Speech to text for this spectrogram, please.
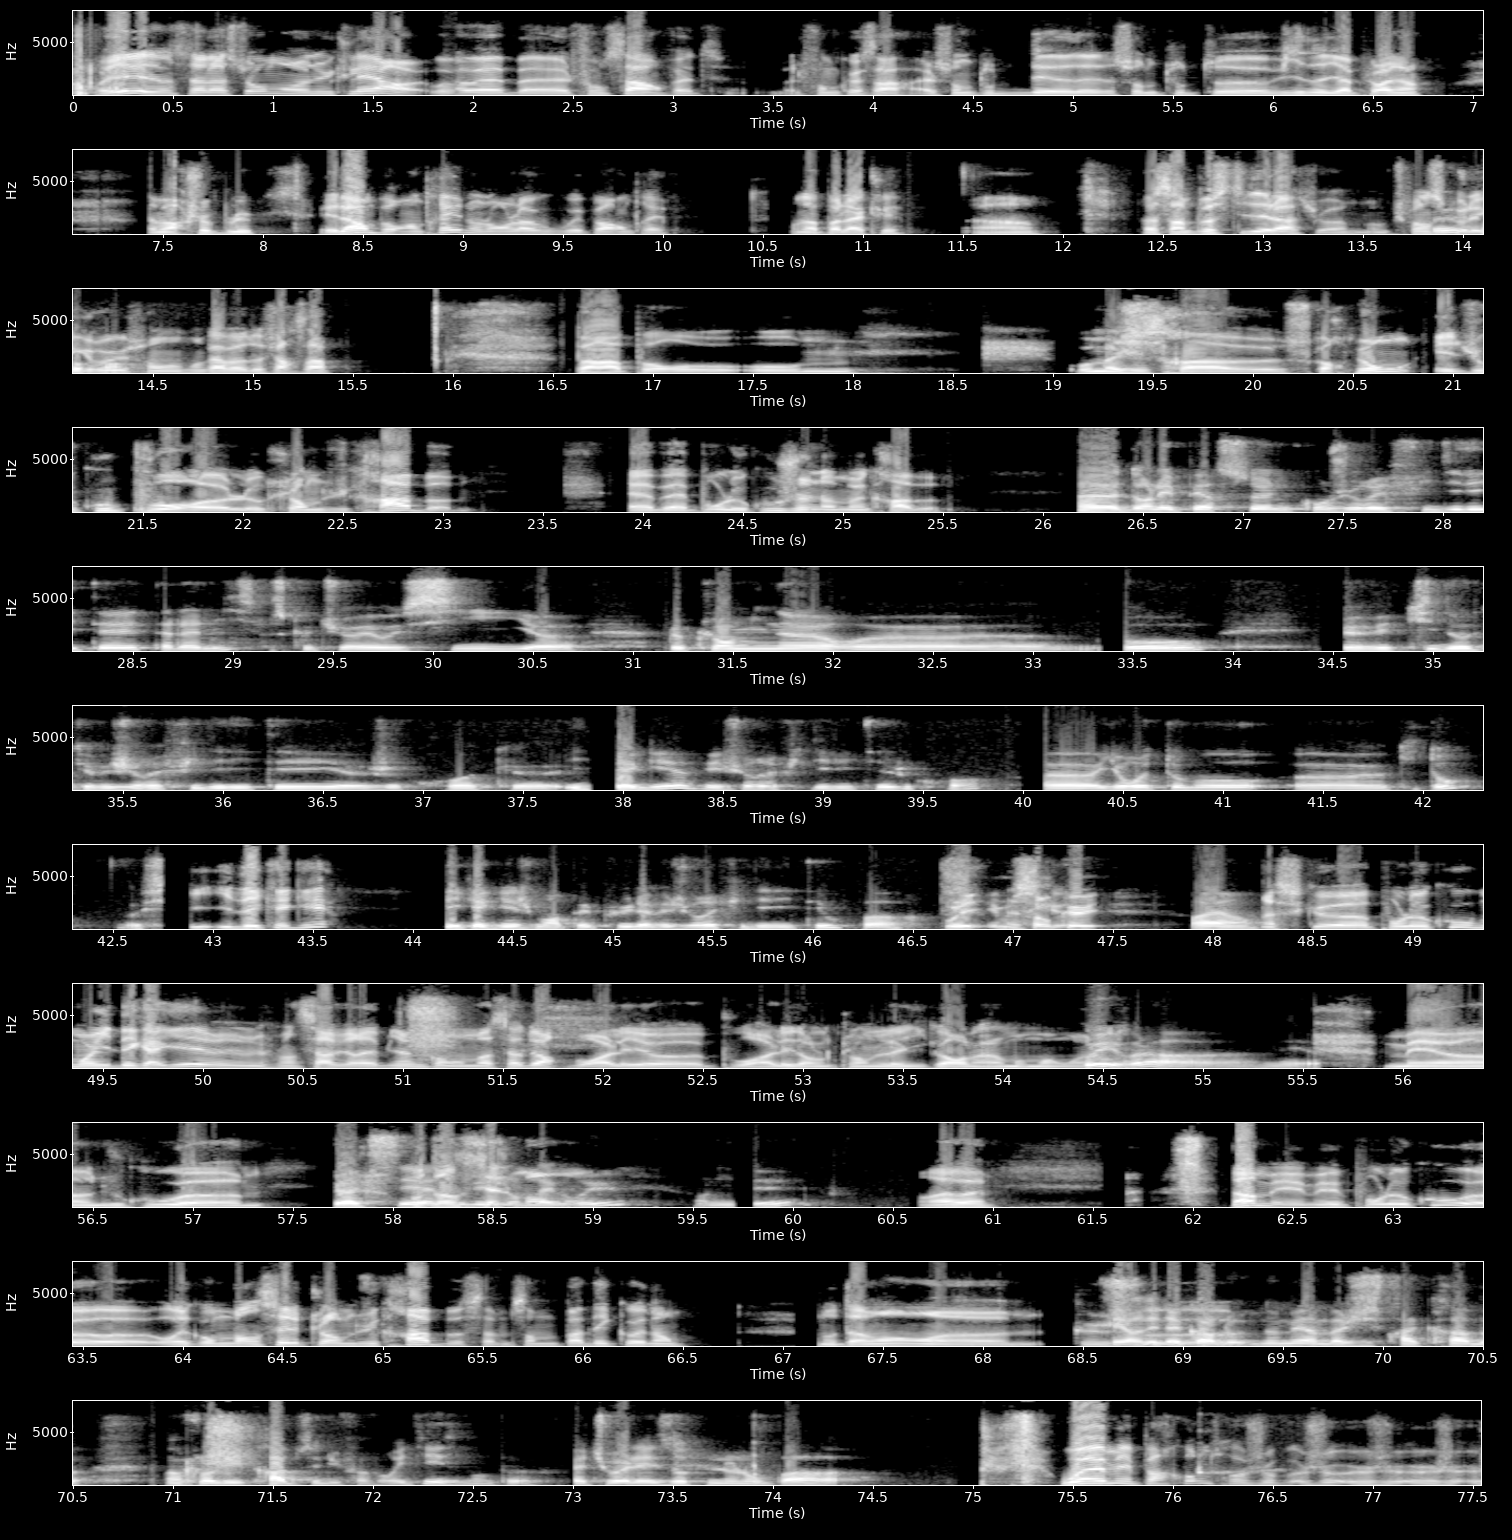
Vous voyez les installations euh, nucléaires? Ouais, ouais, bah, elles font ça en fait. Elles font que ça. Elles sont toutes, des- elles sont toutes euh, vides, il n'y a plus rien. Ça marche plus. Et là, on peut rentrer? Non, non, là, vous pouvez pas rentrer. On n'a pas la clé. Hein? C'est un peu cette idée-là, tu vois. Donc, je pense Oui, que je les grues sont, sont capables de faire ça. Par rapport au, au, au magistrat euh, Scorpion. Et du coup, pour euh, le clan du crabe, eh ben, pour le coup, je nomme un crabe. Euh, dans les personnes qui ont juré fidélité, t'as la liste parce que tu avais aussi euh, le clan mineur euh, Oh, tu avais qui d'autre qui avait juré fidélité euh, Je crois que Ikage avait juré fidélité, je crois. Euh, Yoritomo euh, Kito aussi. I- Hidekage Ikage, je me rappelle plus, il avait juré fidélité ou pas? Oui, il me semble que- que. Ouais, hein. Parce que pour le coup, moi, Hidekage, euh, je m'en servirais bien comme ambassadeur pour aller euh, pour aller dans le clan de la licorne à un moment ou à un Oui, autre. voilà. euh, Mais euh, Mais euh, du coup, euh, tu as accès à tous les gens de la grue, en idée. ouais, ouais. Non, mais mais pour le coup, euh, récompenser le clan du crabe, ça me semble pas déconnant. Notamment euh, que je. Et on est d'accord, nommer un magistrat crabe dans le clan du crabe, c'est du favoritisme un peu. Et tu vois, les autres ne l'ont pas. Ouais, mais par contre, je, je, je-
